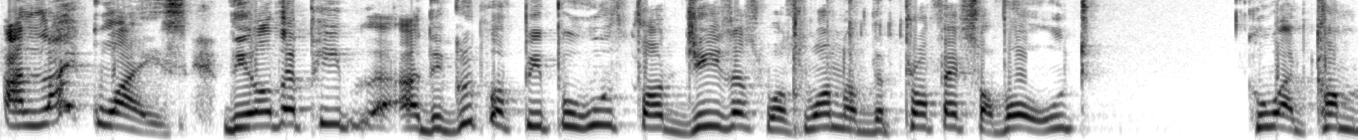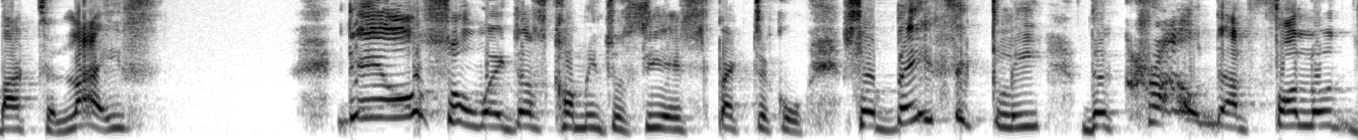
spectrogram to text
And likewise, the other people, uh, the group of people who thought Jesus was one of the prophets of old, who had come back to life, they also were just coming to see a spectacle. So basically, the crowd that followed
